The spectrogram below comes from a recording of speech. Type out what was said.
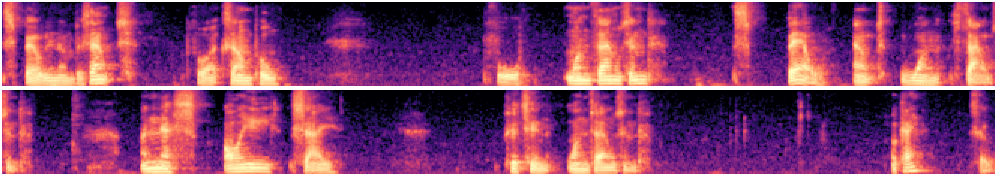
spell your numbers out. For example, for 1000, spell out 1000 unless I say put in 1000. Okay, so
